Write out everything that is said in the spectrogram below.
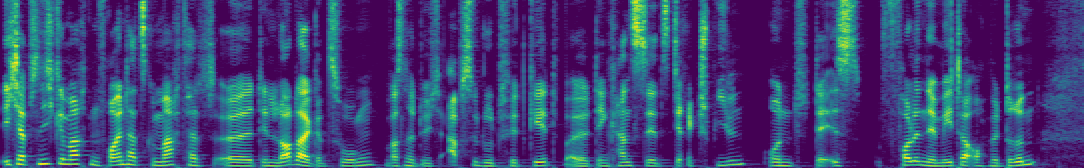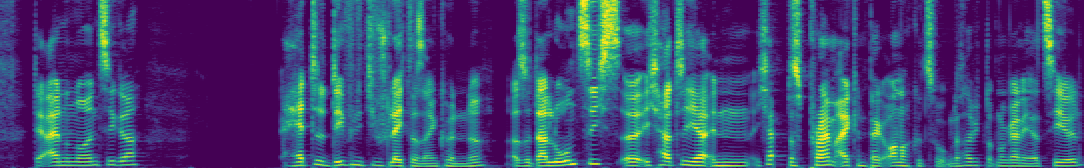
Ich habe es nicht gemacht, ein Freund hat es gemacht, hat äh, den Lodder gezogen, was natürlich absolut fit geht, weil den kannst du jetzt direkt spielen und der ist voll in der Meta auch mit drin, der 91er. Hätte definitiv schlechter sein können, ne? Also da lohnt sich's. Äh, ich hatte ja in, ich habe das Prime Icon Pack auch noch gezogen, das habe ich glaube noch gar nicht erzählt.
